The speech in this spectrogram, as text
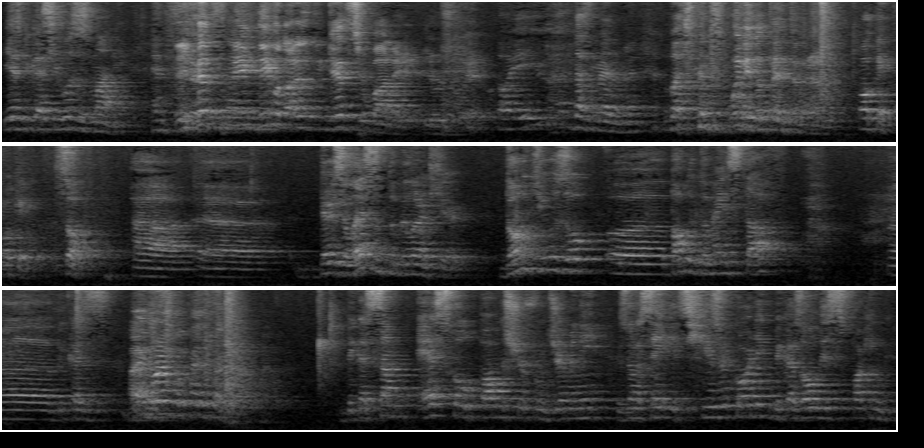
Yes, because he loses money. And being demonized gets you money, usually. Oh, it doesn't matter, man. But We need a pentagram. okay, okay. So uh, uh, there's a lesson to be learned here. Don't use op- uh, public domain stuff uh, because I learned the because some asshole publisher from Germany is gonna say it's his recording because all these fucking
